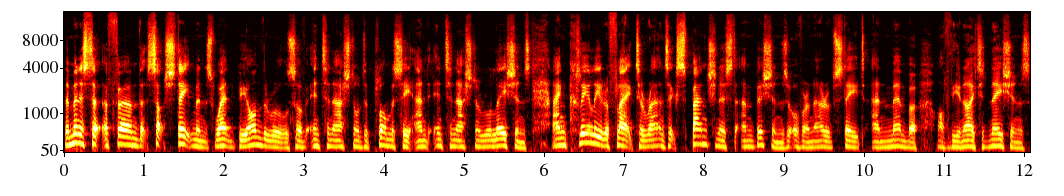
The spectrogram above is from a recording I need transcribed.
The minister affirmed that such statements went beyond the rules of international diplomacy and international relations and clearly reflect Iran's expansionist ambitions over an Arab state and member of the United Nations,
